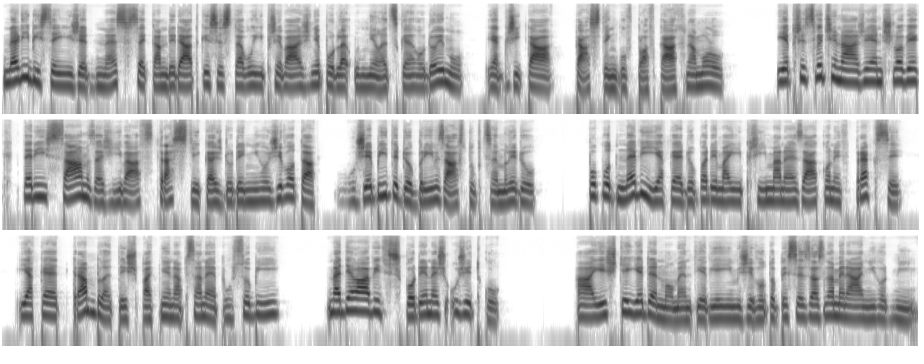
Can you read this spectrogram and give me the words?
Nelíbí se jí, že dnes se kandidátky sestavují převážně podle uměleckého dojmu, jak říká castingu v plavkách na molu. Je přesvědčená, že jen člověk, který sám zažívá strasti každodenního života, může být dobrým zástupcem lidu. Pokud neví, jaké dopady mají přijímané zákony v praxi, jaké trable ty špatně napsané působí, nadělá víc škody než užitku. A ještě jeden moment je v jejím životopise zaznamenání hodný.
